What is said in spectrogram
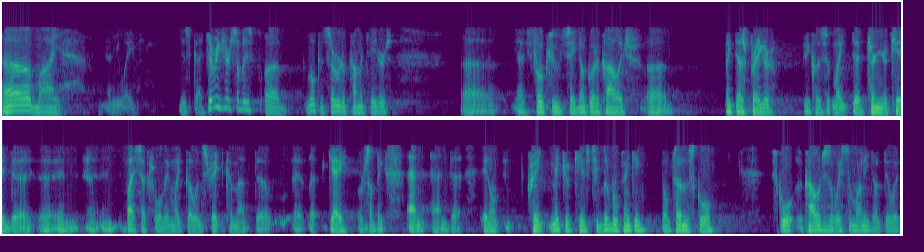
Oh my! Anyway, this guy. Did you ever hear some of these uh, real conservative commentators, uh, know, folks who say don't go to college, uh, like Dennis Prager? Because it might uh, turn your kid uh, uh, in, uh, bisexual. They might go and straight come out uh, uh, gay or something, and and uh, it'll create make your kids too liberal thinking. Don't send them to school. School, college is a waste of money. Don't do it.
